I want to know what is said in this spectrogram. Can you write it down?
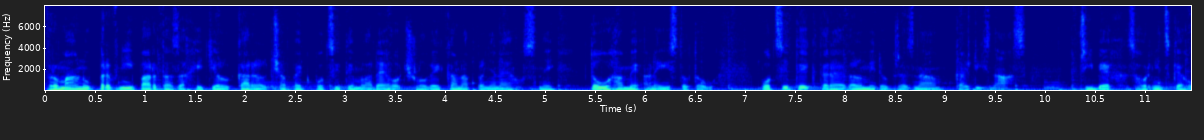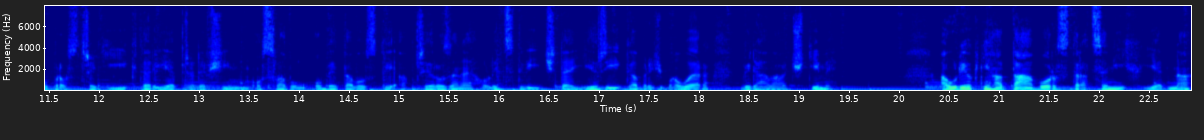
V románu První parta zachytil Karel Čapek pocity mladého člověka naplněného sny, touhami a nejistotou. Pocity, které velmi dobře znám každý z nás. Příběh z hornického prostředí, který je především oslavou obětavosti a přirozeného lidství, čte Jiří Gabriš Bauer, vydává Čtimi. Audiokniha Tábor ztracených 1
